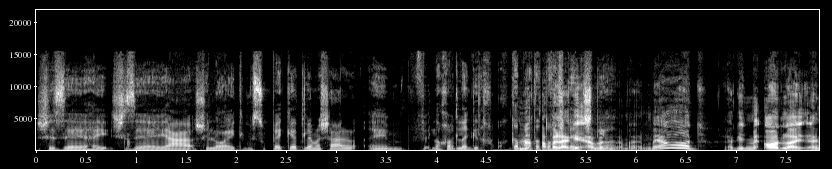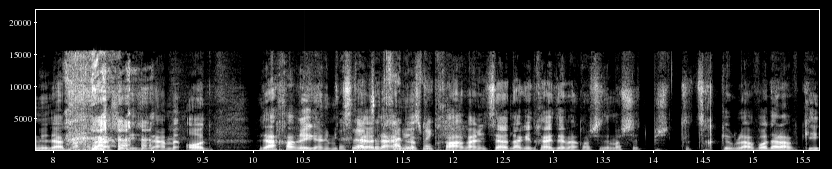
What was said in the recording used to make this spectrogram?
שזה, שזה היה, שלא הייתי מסופקת, למשל, אה, לא חייבת להגיד, גמרת לא, תוך אבל שתי אבל שניות. אבל מאוד, להגיד מאוד, לא, אני יודעת מהחוויה שלי שזה היה מאוד, זה היה חריג, אני מצטערת, לה- אני אוהבת. אותך, ואני מצטערת להגיד לך את זה, ואני חושב שזה משהו שפשוט צריך כאילו לעבוד עליו, כי...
